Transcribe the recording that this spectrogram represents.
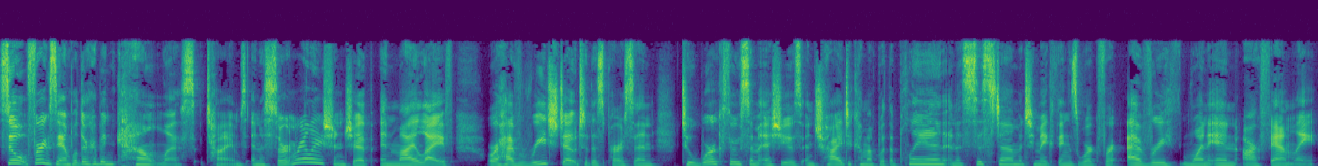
So, for example, there have been countless times in a certain relationship in my life where I have reached out to this person to work through some issues and tried to come up with a plan and a system to make things work for everyone in our family.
